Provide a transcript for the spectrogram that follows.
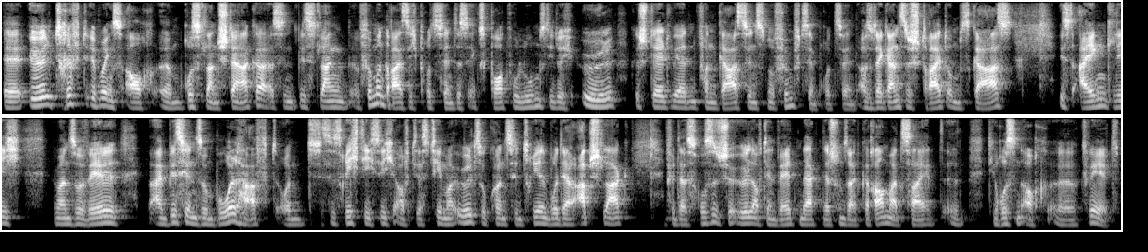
Äh, Öl trifft übrigens auch ähm, Russland stärker. Es sind bislang 35 Prozent des Exportvolumens, die durch Öl gestellt werden. Von Gas sind es nur 15 Prozent. Also der ganze Streit ums Gas ist eigentlich, wenn man so will, ein bisschen symbolhaft. Und es ist richtig, sich auf das Thema Öl zu konzentrieren, wo der Abschlag für das russische Öl auf den Weltmärkten ja schon seit geraumer Zeit äh, die Russen auch äh, quält.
